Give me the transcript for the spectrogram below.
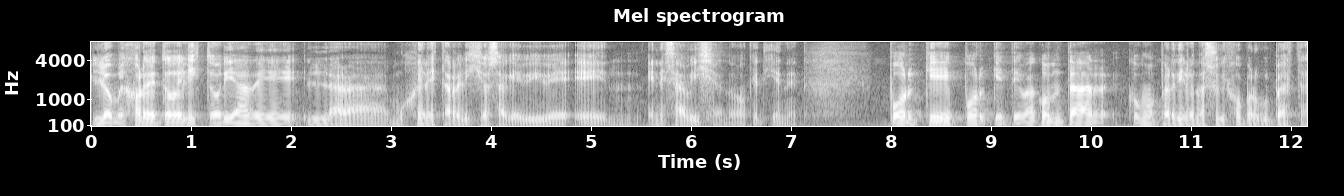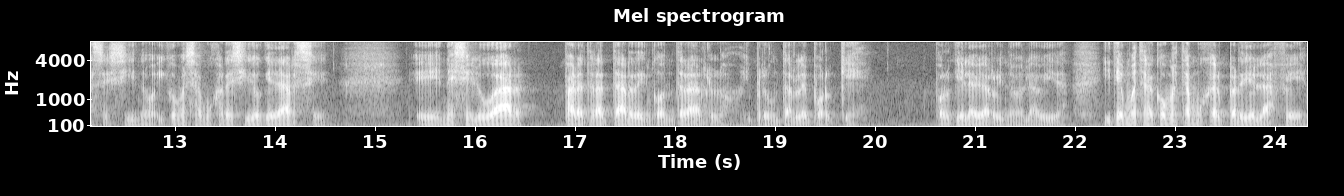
Lo mejor de todo es la historia de la mujer esta religiosa que vive en, esa villa ¿no? que tienen. ¿Por qué? Porque te va a contar cómo perdieron a su hijo por culpa de este asesino y cómo esa mujer decidió quedarse en ese lugar para tratar de encontrarlo y preguntarle por qué, por qué le había arruinado la vida. Y te muestra cómo esta mujer perdió la fe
